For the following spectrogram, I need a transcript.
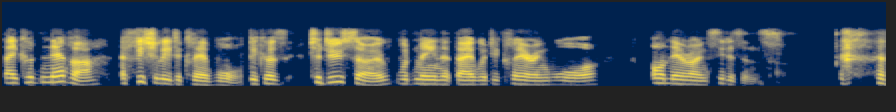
they could never officially declare war because to do so would mean that they were declaring war on their own citizens.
